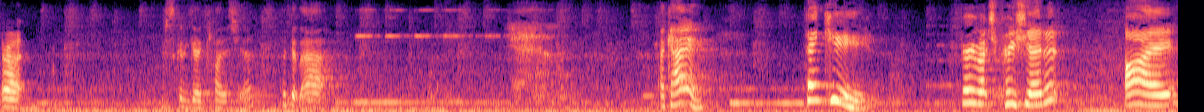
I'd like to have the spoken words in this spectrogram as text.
All right. I'm just gonna go close, yeah? Look at that. Okay. Thank you. Very much appreciate it. I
